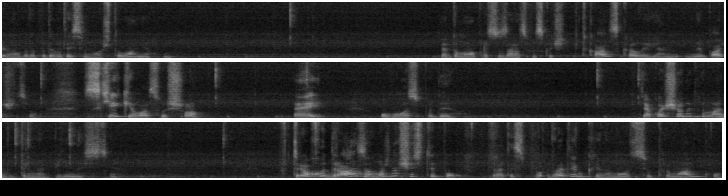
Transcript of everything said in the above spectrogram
Потрібно буде подивитися в налаштуваннях. Я думала, просто зараз вискочить підказка, але я не бачу цього. Скільки вас ви що? Ей, о господи. Дякую, що в них немає дальнобійності. В трьох одразу можна щось типу. Давайте, спро- Давайте кинемо цю приманку.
